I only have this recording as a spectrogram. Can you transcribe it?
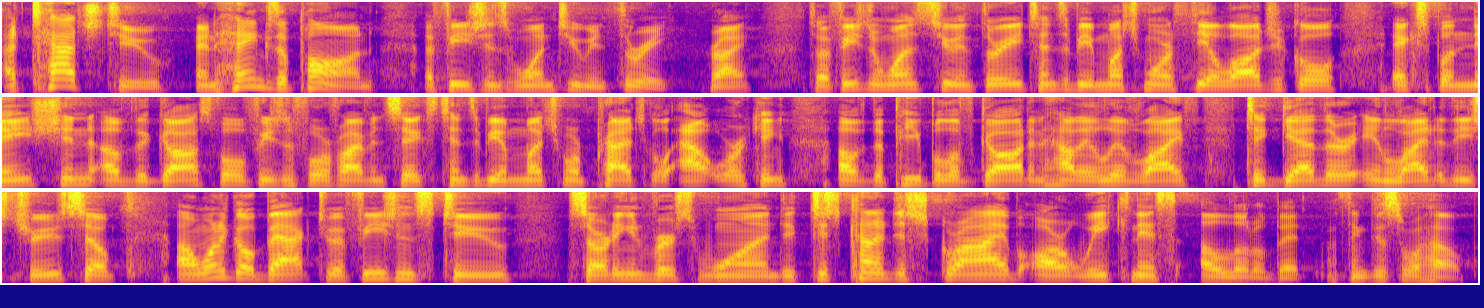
attached to and hangs upon Ephesians 1, 2, and 3, right? So Ephesians 1, 2, and 3 tends to be a much more theological explanation of the gospel. Ephesians 4, 5, and 6 tends to be a much more practical outworking of the people of God and how they live life together in light of these truths. So I want to go back to Ephesians 2, starting in verse 1, to just kind of describe our weakness a little bit. I think this will help.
